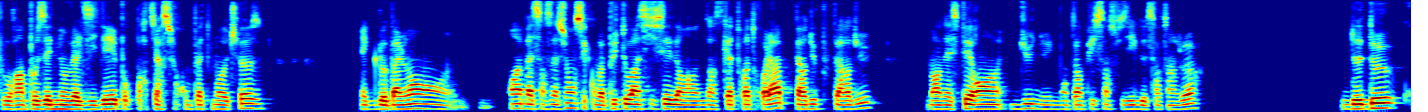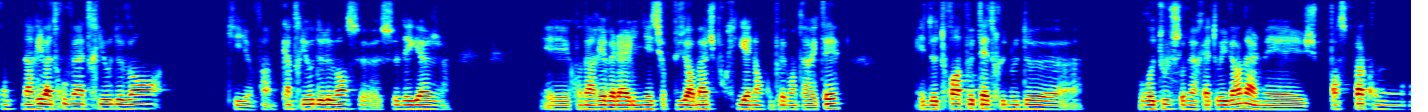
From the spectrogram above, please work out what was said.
pour imposer de nouvelles idées, pour partir sur complètement autre chose. Et globalement, moi, ma sensation, c'est qu'on va plutôt insister dans, ce 4-3-3 là, perdu pour perdu, mais en espérant d'une, une montée en puissance physique de certains joueurs. De deux, qu'on arrive à trouver un trio devant, qui, enfin, qu'un trio de devant se, dégage et qu'on arrive à l'aligner sur plusieurs matchs pour qu'il gagne en complémentarité. Et de trois, peut-être une ou deux euh, retouches au mercato hivernal, mais je pense pas qu'on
